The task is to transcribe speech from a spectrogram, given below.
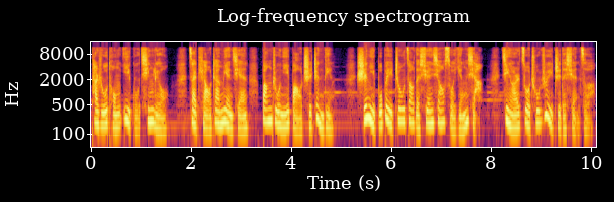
它如同一股清流，在挑战面前帮助你保持镇定。使你不被周遭的喧嚣所影响，进而做出睿智的选择。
